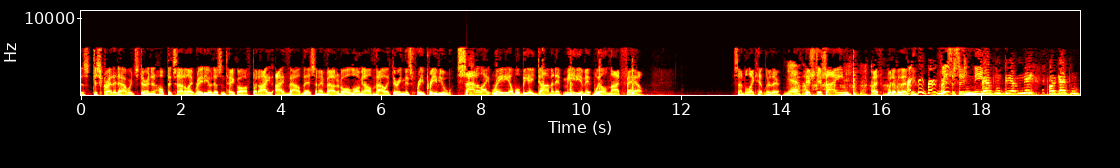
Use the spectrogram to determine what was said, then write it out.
is. Discredit Howard Stern and hope that satellite radio doesn't take off. But I, I vow this, and I vowed it all along, and I'll vow it during this free preview. Satellite radio will be a dominant medium. It will not fail. Sounded like Hitler there. Yeah. Ist es ein... what- Whatever that thing. Was ist ein nie- werden wir nicht vergessen.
